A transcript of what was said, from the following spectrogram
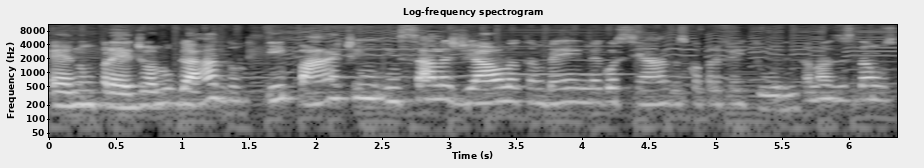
é, num prédio alugado e parte em, em, salas de aula também negociadas com a prefeitura. Então, nós estamos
